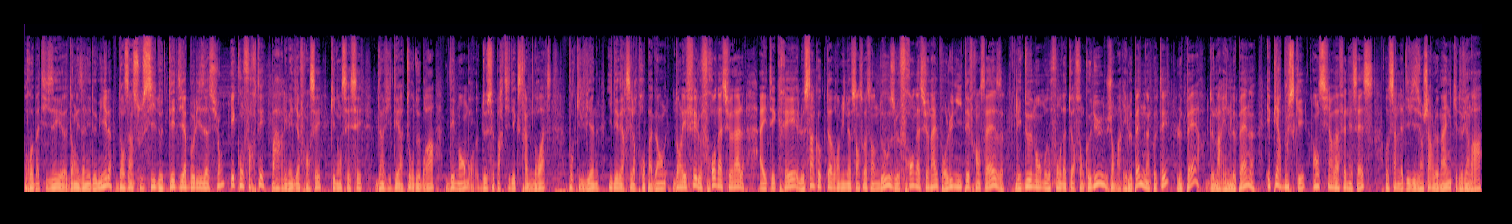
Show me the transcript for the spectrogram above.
rebaptisé euh, dans les années 2000, dans un souci de dédiabolisation et conforté par les médias français qui n'ont cessé d'inviter à tour de bras des membres de ce parti d'extrême droite pour qu'ils viennent y déverser leur propagande. Dans les faits, le Front National a été créé le 5 octobre 1972, le Front National pour l'unité française. Les deux membres fondateurs sont connus, Jean-Marie Le Pen d'un côté, le père de Marine Le Pen, et Pierre Bousquet, ancien Waffen-SS au sein de la division Charlemagne, qui deviendra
